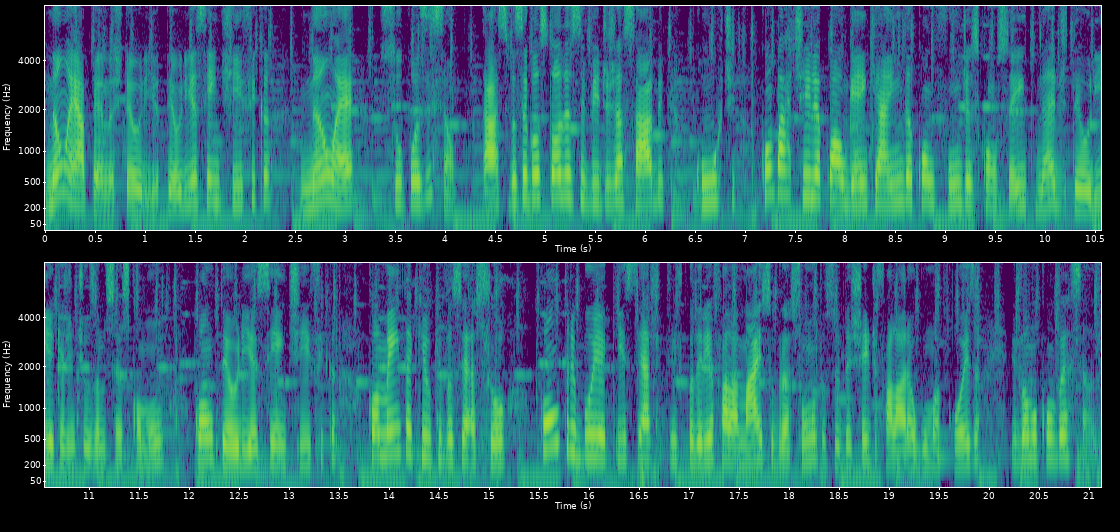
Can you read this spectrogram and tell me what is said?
não é apenas teoria. Teoria científica não é suposição, tá? Se você gostou desse vídeo, já sabe, curte, compartilha com alguém que ainda confunde esse conceito né, de teoria que a gente usa no senso comum com teoria científica. Comenta aqui o que você achou, contribui aqui se acha que a gente poderia falar mais sobre o assunto, se eu deixei de falar alguma coisa e vamos conversando.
